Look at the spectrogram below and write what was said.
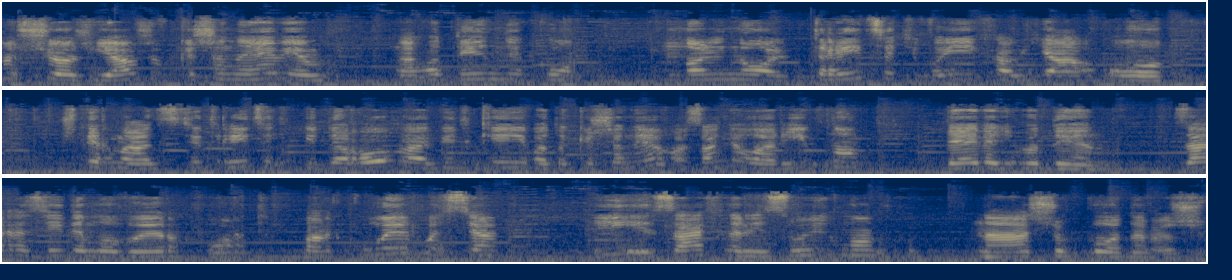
Ну що ж, я вже в Кишиневі на годиннику 00.30. Виїхав я о 14.30 і дорога від Києва до Кишинева зайняла рівно 9 годин. Зараз їдемо в аеропорт, паркуємося і зафіналізуємо нашу подорож.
